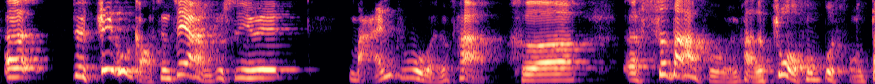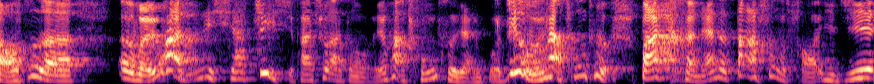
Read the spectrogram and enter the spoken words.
呃，这最后搞成这样，就是因为满族文化和呃士大夫文化的作风不同，导致了呃文化人类学家最喜欢说那种文化冲突的缘故。这个文化冲突把可怜的大宋朝以及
